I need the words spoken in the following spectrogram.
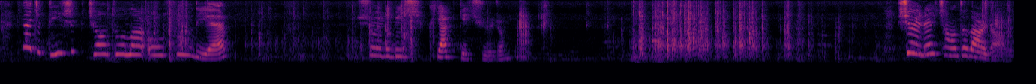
Birazcık değişik çantalar olsun diye şöyle bir kıyak geçiyorum. Şöyle çantalar da aldım.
